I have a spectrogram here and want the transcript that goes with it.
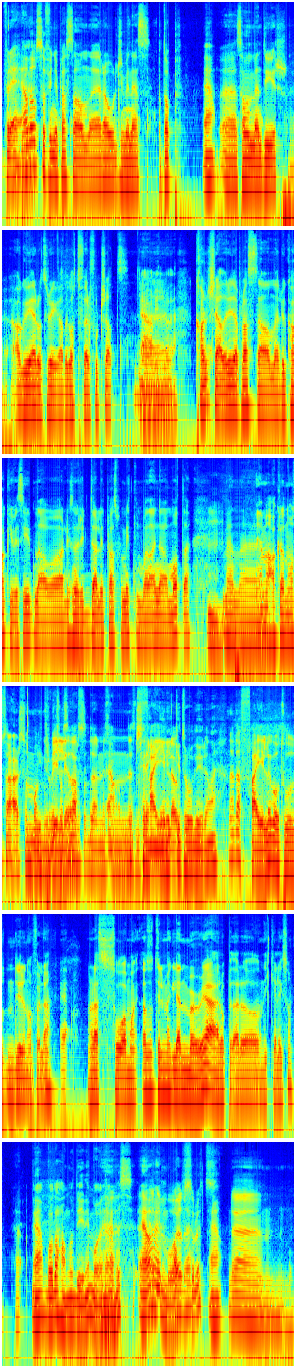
For jeg hadde også funnet plass til han eh, Raúl Jiminez på topp, Ja, Uh, sammen med en dyr. Aguero tror jeg hadde gått for fortsatt. jeg vil jo Eh, det. Kanskje jeg hadde rydda plass til han Lukaku ved siden av, og liksom rydda litt plass på midten på en annen måte, Mm. men, uh, Ja, men akkurat nå så er det så mange villige billige, da. Så det er Ja, liksom du nesten trenger feil å ikke to dyre, nei. Nei, det er feil å gå to dyre nå, føler jeg. Ja. Når det er så mange Altså Til og med Glenn Murray er oppi der og nikker, liksom. Ja, både han og Dini må jo nevnes. Ja, Ja, de må jo det. absolutt. Ja. Det, mm,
